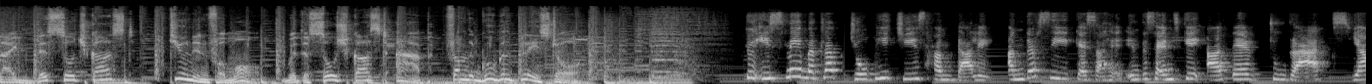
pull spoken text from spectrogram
Like this Sochcast? Tune in for more with the Sochcast app from the Google Play Store. तो इसमें मतलब जो भी चीज हम डालें अंदर से ये कैसा है इन द सेंस के आर देयर टू रैक्स या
